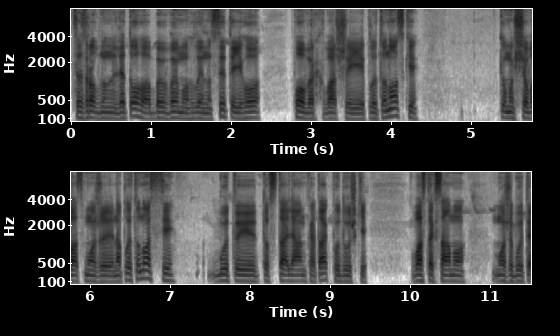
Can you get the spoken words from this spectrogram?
Це зроблено для того, аби ви могли носити його поверх вашої плитоноски, тому що у вас може на плитоносці бути товста лямка, так, подушки. У вас так само може бути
